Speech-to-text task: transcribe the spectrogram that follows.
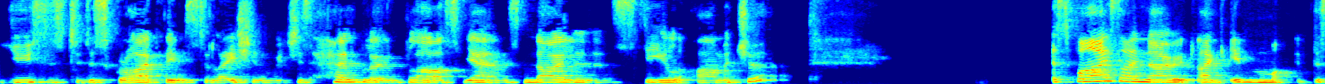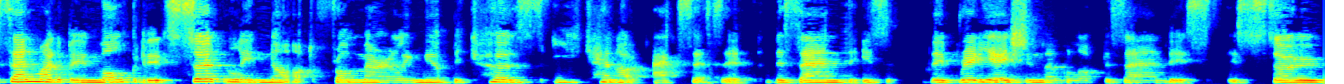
uses to describe the installation, which is hand blown glass yams, nylon and steel armature. As far as I know, like it, the sand might have been involved, but it's certainly not from Maralinga because you cannot access it. The sand is the radiation level of the sand is is so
